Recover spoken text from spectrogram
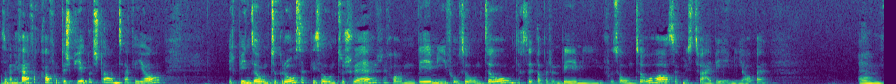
Also wenn ich einfach vor dem Spiegel stehe und sage, ja, ich bin so und so groß, ich bin so und so schwer, ich habe ein BMI von so und so und ich sollte aber ein BMI von so und so haben, also ich muss zwei BMI haben. Ähm,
